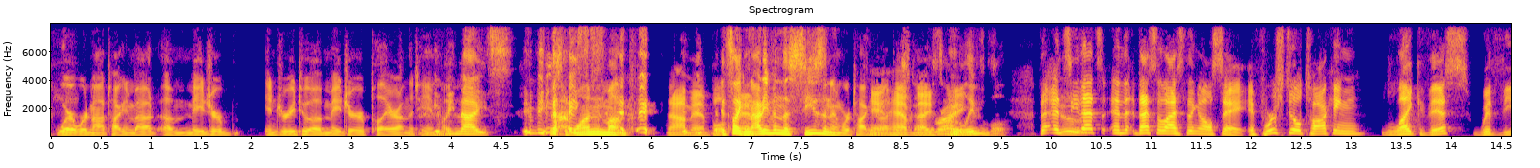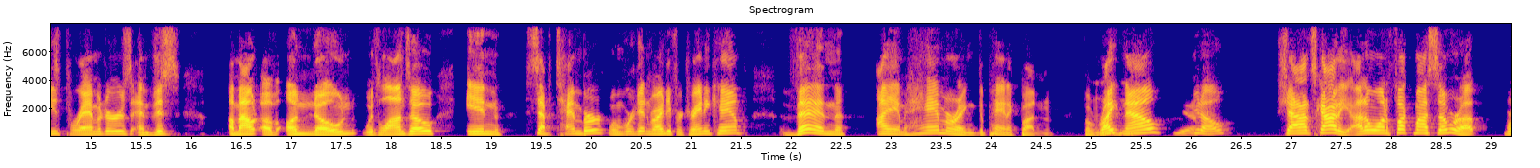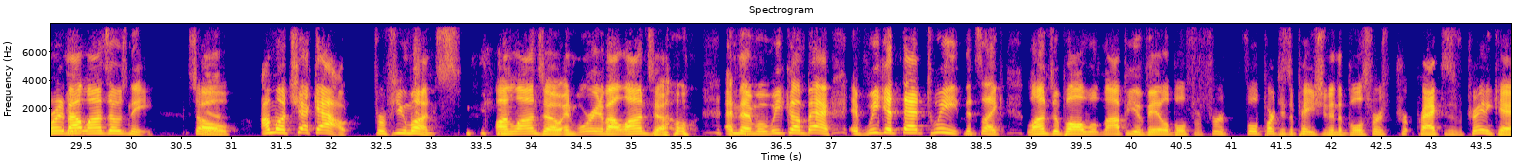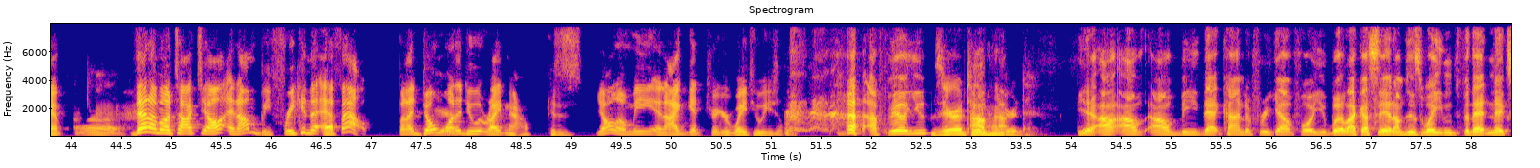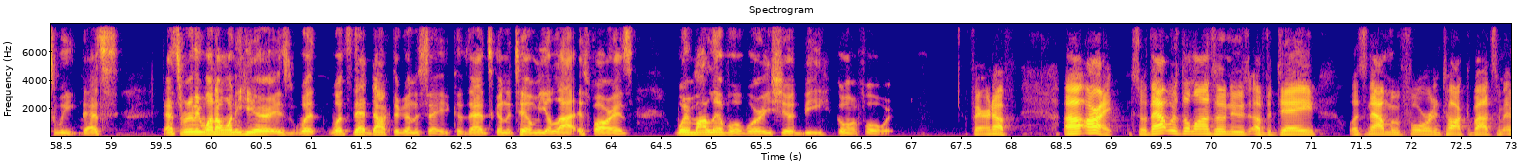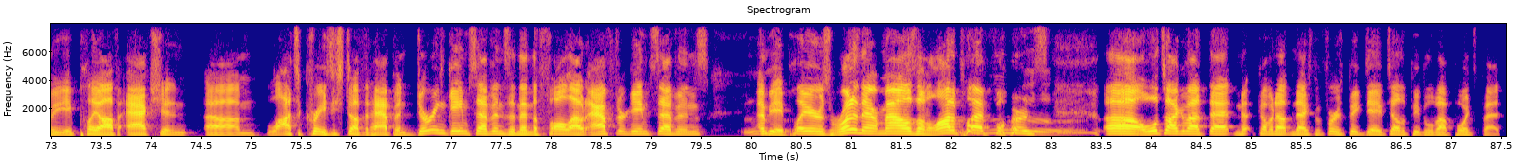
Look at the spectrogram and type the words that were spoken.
where we're not talking about a major injury to a major player on the team. It'd like, be nice. It'd be just nice. one month. nah, man. It's like not even the season, and we're talking Can't about have this nice stuff. It's unbelievable. And see, that's and that's the last thing I'll say. If we're still talking like this with these parameters and this amount of unknown with Lonzo in September when we're getting ready for training camp, then I am hammering the panic button. But right Mhm. now, Yeah. you know, shout out Scotty. I don't want to fuck my summer up worrying about Yeah. Lonzo's knee. So Yeah. I'm gonna check out for a few months on Lonzo and worrying about Lonzo. And then when we come back, if we get that tweet that's like Lonzo Ball will not be available for, for full participation in the Bulls' first tr- practice of training camp, Uh, then I'm gonna talk to y'all and I'm gonna be freaking the f out. But I don't Yeah. want to do it right now because y'all know me and I get triggered way too easily. I feel you. Zero to I'll- one hundred. Yeah, I'll, I'll I'll be that kind of freak out for you. But like I said, I'm just waiting for that next week. That's that's really what I want to hear is what what's that doctor going to say because that's going to tell me a lot as far as where my level of worry should be going forward. Fair enough. Uh, all right. So that was the Lonzo news of the day. Let's now move forward and talk about some NBA playoff action. Um, lots of crazy stuff that happened during game sevens and then the fallout after game sevens. NBA players running their mouths on a lot of platforms. Uh, we'll talk about that coming up next. But first, Big Dave, tell the people about PointsBet.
